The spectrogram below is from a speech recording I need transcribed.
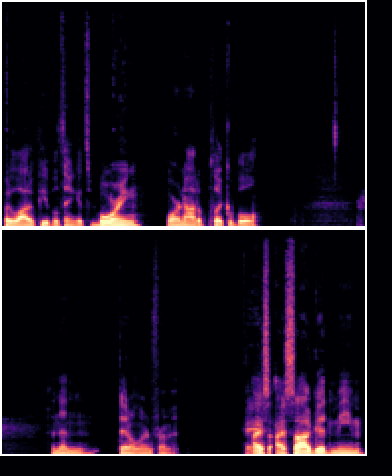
But a lot of people think it's boring or not applicable, and then they don't learn from it. Hey, I, I saw a good meme.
